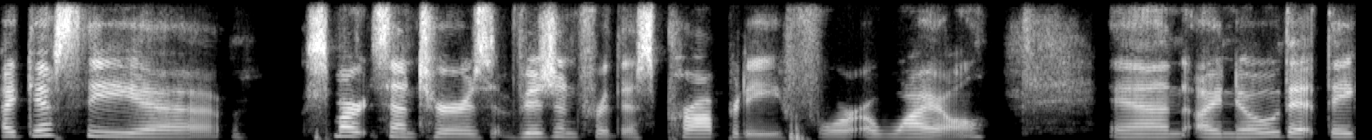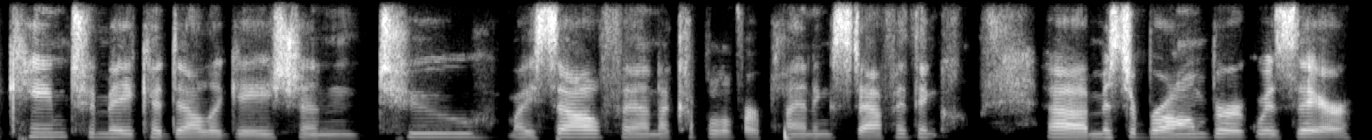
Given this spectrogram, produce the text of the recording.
I guess, the uh, Smart Center's vision for this property for a while. And I know that they came to make a delegation to myself and a couple of our planning staff. I think uh, Mr. Bromberg was there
